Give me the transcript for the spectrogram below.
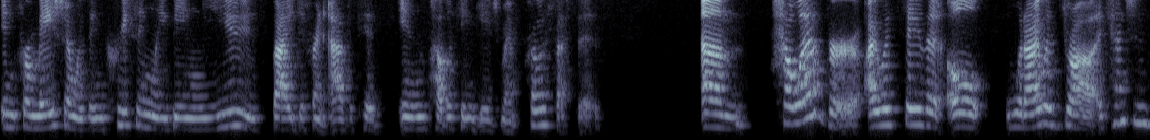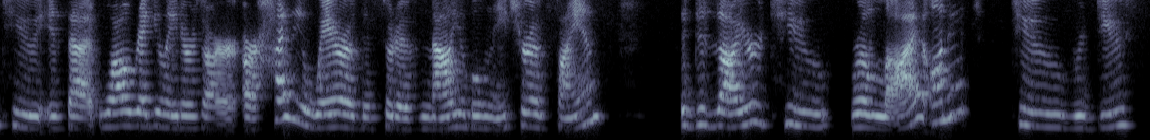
information was increasingly being used by different advocates in public engagement processes. Um, however, I would say that all, what I would draw attention to is that while regulators are, are highly aware of this sort of malleable nature of science, the desire to rely on it to reduce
